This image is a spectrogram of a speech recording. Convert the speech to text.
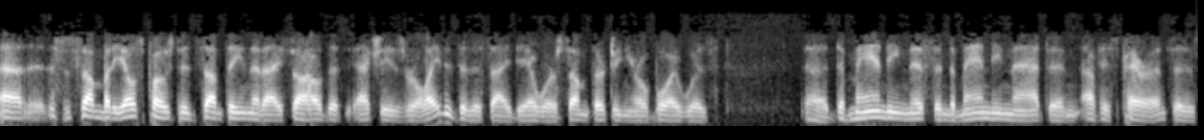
uh, this is somebody else posted something that I saw that actually is related to this idea, where some 13-year-old boy was uh, demanding this and demanding that, and of his parents, and his,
